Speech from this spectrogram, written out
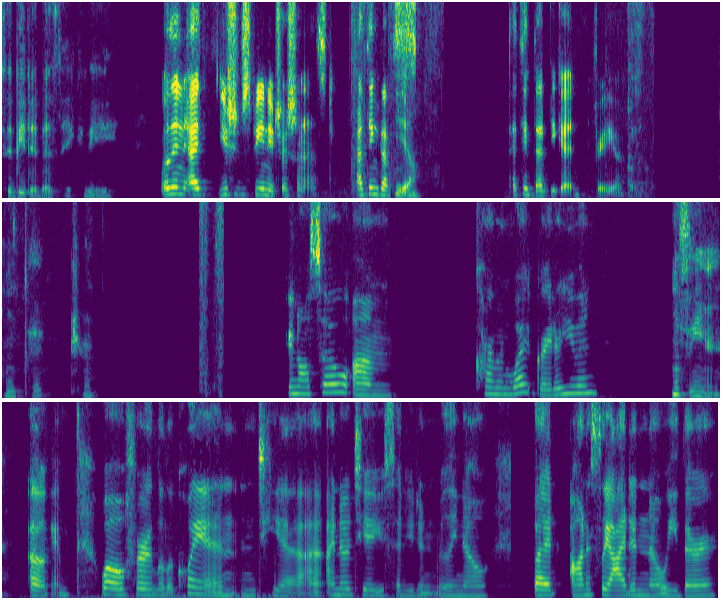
to be the best they can be. Well then I, you should just be a nutritionist. I think that's Yeah. I think that'd be good for you. Okay, true. And also, um, Carmen, what grade are you in? I'm a senior. Oh, okay. Well, for Lilikoi and, and Tia, I, I know Tia, you said you didn't really know, but honestly, I didn't know either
